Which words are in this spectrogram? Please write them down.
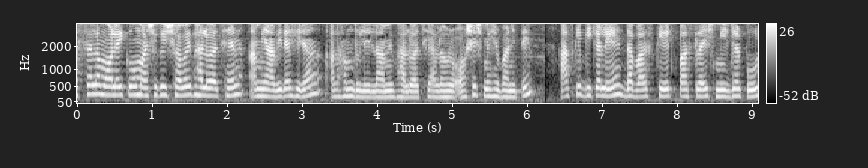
আসসালামু আলাইকুম, আশা করি সবাই ভালো আছেন। আমি আবিদা হীরা, আলহামদুলিল্লাহ আমি ভালো আছি, আল্লাহর অশেষ মেহরবানিতে। আজকে বিকালে দ্য বাস্কেট পাঁচলাইশ মির্জারপুল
